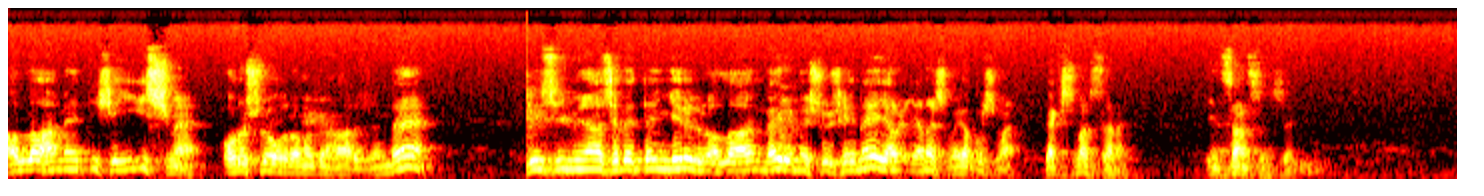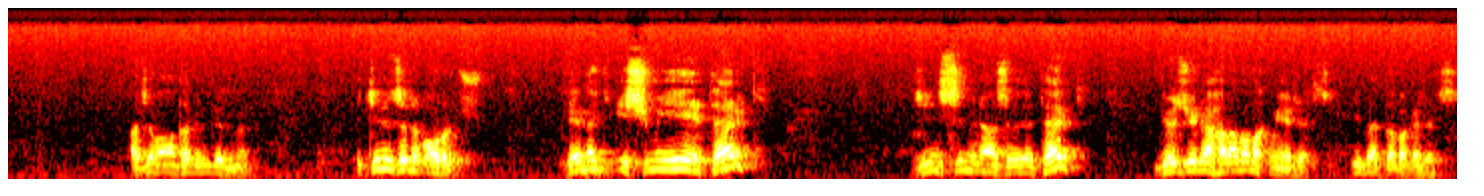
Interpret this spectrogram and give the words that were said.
Allah'a men ettiği şeyi içme. Oruçlu ol Ramazan haricinde. Cinsi münasebetten geri dur. Allah'ın gayrimeşru şeyine yanaşma, yapışma. Yakışmaz sana. İnsansın sen. Acaba anlatabildim mi? İkinci sınıf oruç. Yemek içmeyi terk, cinsi münasebete terk, gözüyle harama bakmayacaksın. İbretle bakacaksın.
